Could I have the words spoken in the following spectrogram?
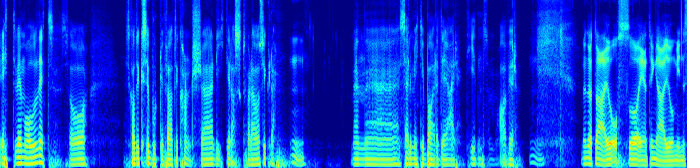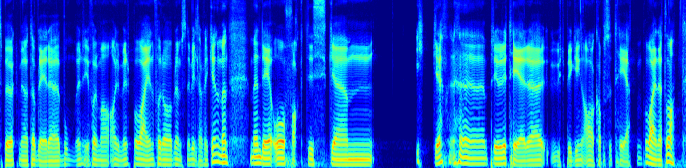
rett ved målet ditt, så skal du ikke se bort ifra at det kanskje er like raskt for deg å sykle. Mm. Men eh, selv om ikke bare det er tiden som avgjør. Mm. Men dette er jo også En ting er jo min spøk med å etablere bommer i form av armer på veien for å bremse ned biltrafikken, men, men det å faktisk um, ikke eh, prioritere utbygging av kapasiteten på veinettet, da,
